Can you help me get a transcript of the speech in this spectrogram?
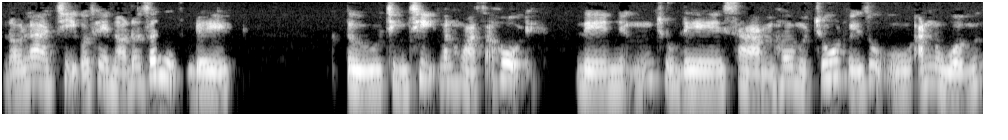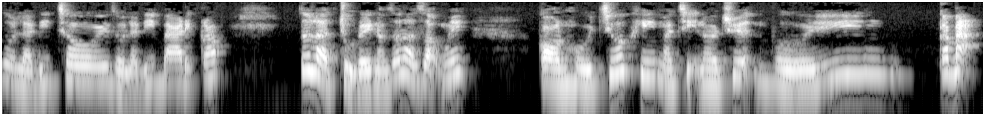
đó là chị có thể nói được rất nhiều chủ đề, từ chính trị, văn hóa, xã hội đến những chủ đề xàm hơn một chút, ví dụ ăn uống, rồi là đi chơi, rồi là đi bar, đi club, tức là chủ đề nó rất là rộng ấy. Còn hồi trước khi mà chị nói chuyện với các bạn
